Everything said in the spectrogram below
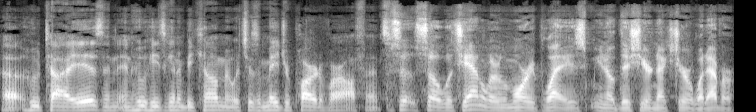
uh, who Ty is and, and who he's going to become, which is a major part of our offense. So, so with Chandler, the more he plays, you know, this year, next year, whatever,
